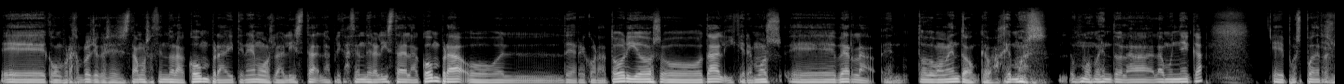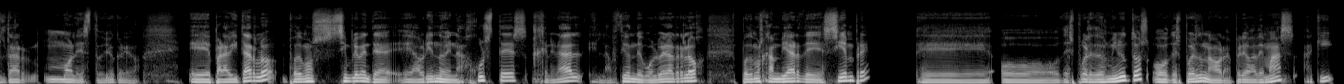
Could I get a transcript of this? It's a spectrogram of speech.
Eh, como por ejemplo, yo que sé, si estamos haciendo la compra y tenemos la lista, la aplicación de la lista de la compra o el de recordatorios o tal, y queremos verla en todo momento, aunque bajemos un momento la muñeca, eh, pues puede resultar molesto, yo creo. Eh, para evitarlo, podemos simplemente eh, abriendo en ajustes, general, en la opción de volver al reloj, podemos cambiar de siempre o después de dos minutos o después de una hora. Pero además, aquí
